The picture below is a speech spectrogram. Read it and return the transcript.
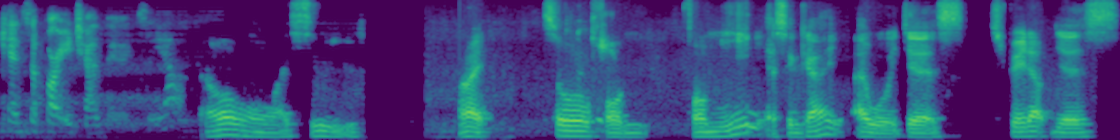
can support each other. So yeah. Oh, I see. All right. So Okay. for for me as a guy, I would just straight up just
